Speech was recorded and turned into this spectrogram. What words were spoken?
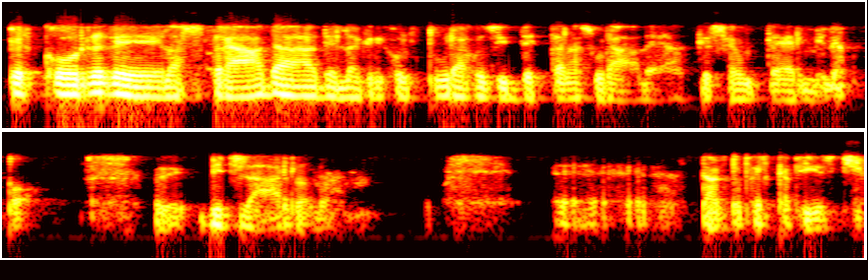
percorrere la strada dell'agricoltura cosiddetta naturale, anche se è un termine un po' eh, bizzarro, ma eh, tanto per capirci.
